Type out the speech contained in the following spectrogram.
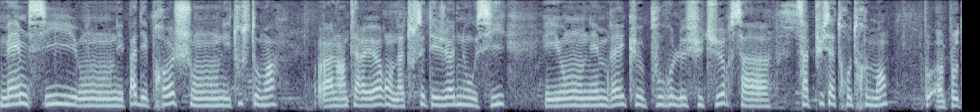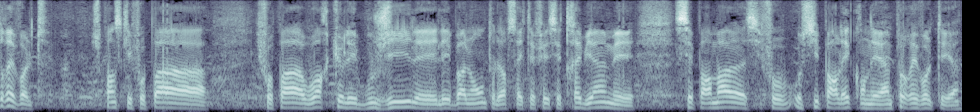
Même si on n'est pas des proches, on est tous Thomas. À l'intérieur, on a tous été jeunes, nous aussi. Et on aimerait que pour le futur, ça, ça puisse être autrement. Un peu de révolte. Je pense qu'il ne faut pas... Il faut pas voir que les bougies, les, ballons, tout à l'heure ça a été fait, c'est très bien, mais c'est pas mal. Il faut aussi parler qu'on est un peu révolté. Hein.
